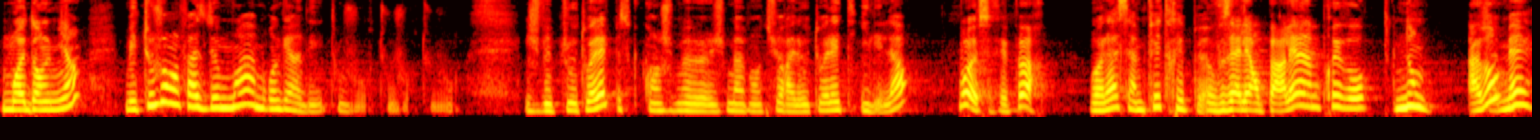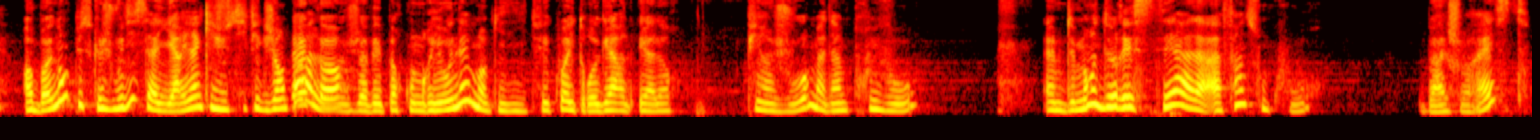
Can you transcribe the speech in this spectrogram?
moi dans le mien, mais toujours en face de moi à me regarder, toujours, toujours, toujours. Et je vais plus aux toilettes parce que quand je m'aventure à aller aux toilettes, il est là. Ouais, ça fait peur. Voilà, ça me fait très peur. Vous allez en parler à Mme Pruvot Non. Ah bon? Jamais. Ah bah non, puisque je vous dis ça, il n'y a rien qui justifie que j'en parle. J'avais peur qu'on me rionnait, moi, qui te fait quoi, il te regarde, et alors? Puis un jour, Madame Pruvot, elle me demande de rester à la, à la fin de son cours. Bah, je reste.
